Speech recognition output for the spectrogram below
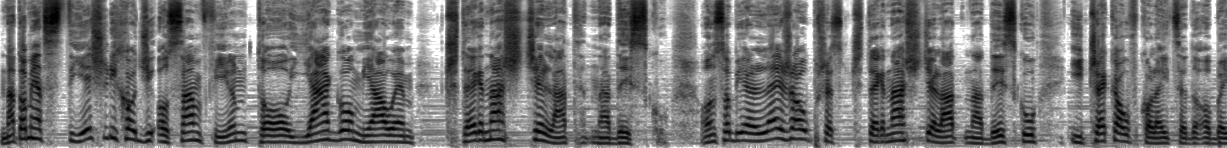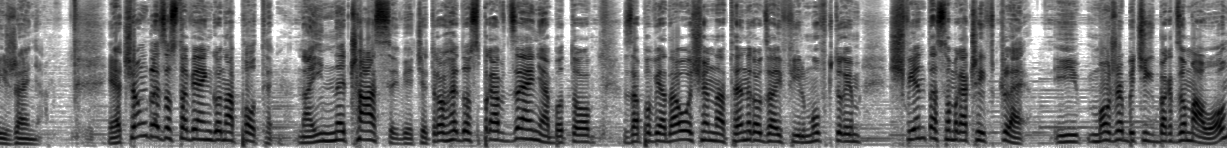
Natomiast jeśli chodzi o sam film, to ja go miałem 14 lat na dysku. On sobie leżał przez 14 lat na dysku i czekał w kolejce do obejrzenia. Ja ciągle zostawiałem go na potem, na inne czasy, wiecie, trochę do sprawdzenia, bo to zapowiadało się na ten rodzaj filmu, w którym święta są raczej w tle i może być ich bardzo mało.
